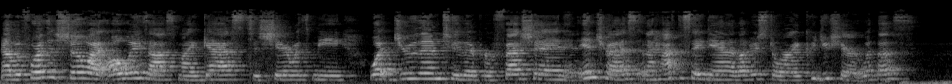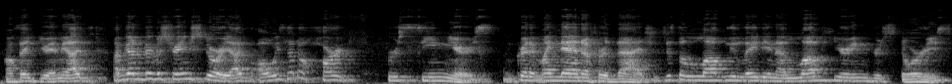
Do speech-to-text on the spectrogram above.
Now, before the show, I always ask my guests to share with me what drew them to their profession and interest. And I have to say, Dan, I love your story. Could you share it with us? Oh, thank you, Amy. I, I've got a bit of a strange story. I've always had a heart for seniors. And credit my Nana for that. She's just a lovely lady, and I love hearing her stories.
